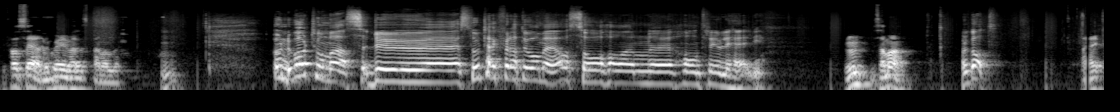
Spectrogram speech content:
vi får se, det blir väldigt spännande. Underbart Thomas! Du, eh, stort tack för att du var med oss och ha en, eh, ha en trevlig helg. Mm, detsamma. Ha det gott! Hej.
